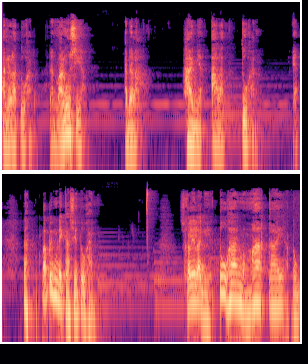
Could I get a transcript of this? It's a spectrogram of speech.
adalah Tuhan. Dan manusia adalah hanya alat Tuhan. Ya. Nah, Bapak Ibu dikasih Tuhan. Sekali lagi, Tuhan memakai atau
